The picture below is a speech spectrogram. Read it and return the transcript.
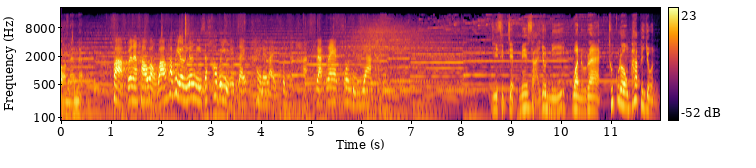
ตอนนั้นน่ะฝากด้วยนะคะ หวังว่าภาพยนตร์เรื่องนี้จะเข้าไปอยู่ในใจใครหลาย ๆ คนนะคะ รักแรกโคตรลืมยากค่ะ27 เมษายนนี้ วันแรกทุกโรงภาพยนตร์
